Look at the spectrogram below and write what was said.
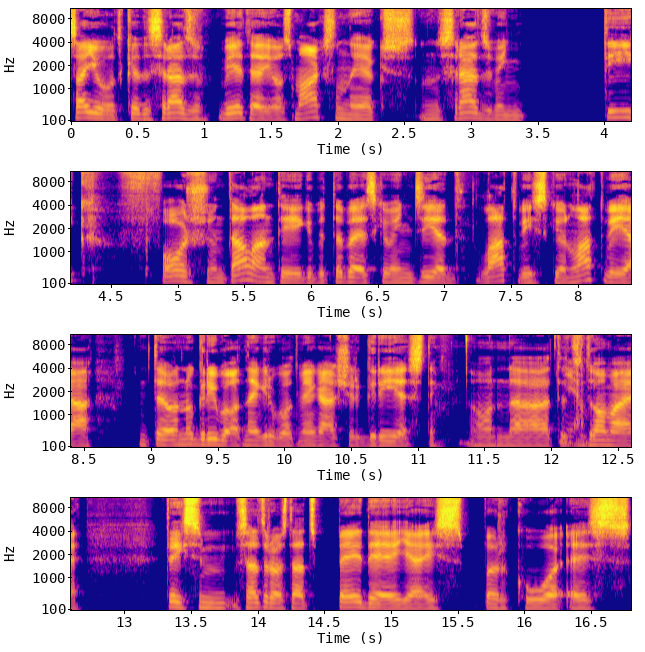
sajūta, kad es redzu vietējos māksliniekus, un es redzu viņu tik forši un talantīgi, bet tāpēc, ka viņi dzied latviešu un Latvijā, tev, nu, gribot, negribot, vienkārši ir griesti. Un uh, tad Jā. es domāju, teiksim, es atceros tāds pēdējais, par ko es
